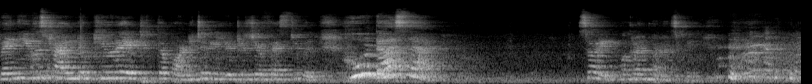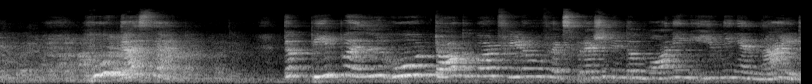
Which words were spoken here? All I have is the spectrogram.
when he was trying to curate the Pondicherry Literature Festival. Who does that? Sorry, Makarand Paranjape. Who does that? Talk about freedom of expression in the morning, evening and night,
